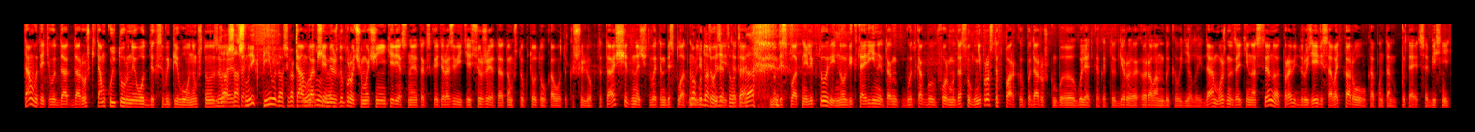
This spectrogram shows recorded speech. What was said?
Там вот эти вот дорожки, там культурный отдых с выпивоном, что называется. Да, шашлык, пиво, да, все как Там положено, вообще, да. между прочим, очень интересное, так сказать, развитие сюжета о том, что кто-то у кого-то кошелек-то тащит, значит, в этом бесплатном ну, лектории. да? да? Но ну, бесплатный лекторий, но викторины, там вот как бы форма досуга. Не просто в парк по дорожкам э, гулять, как это герой Ролан Быкова делает, да, можно зайти на сцену, отправить друзей рисовать корову, как он там пытается объяснить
